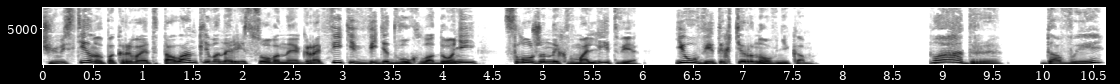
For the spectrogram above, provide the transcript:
чью стену покрывает талантливо нарисованное граффити в виде двух ладоней, сложенных в молитве и увитых терновником. «Падре, да вы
